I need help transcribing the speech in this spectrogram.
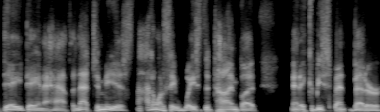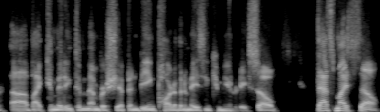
day, day and a half, and that to me is I don't want to say wasted time, but and it could be spent better uh, by committing to membership and being part of an amazing community. So that's my sell.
